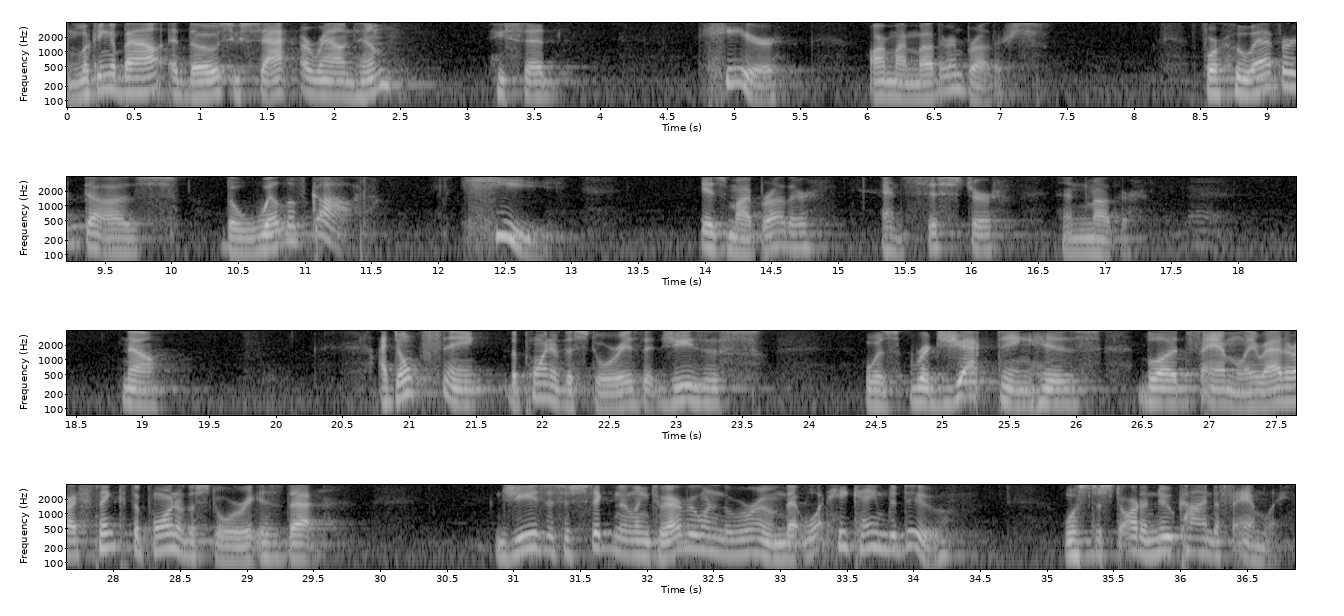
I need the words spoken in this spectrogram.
And looking about at those who sat around him, he said, Here are my mother and brothers. For whoever does the will of God, he is my brother and sister and mother. Now, I don't think the point of the story is that Jesus was rejecting his blood family. Rather, I think the point of the story is that Jesus is signaling to everyone in the room that what he came to do was to start a new kind of family.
